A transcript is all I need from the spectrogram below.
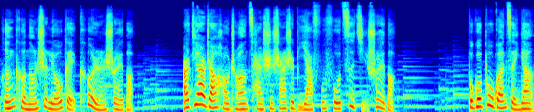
很可能是留给客人睡的，而第二张好床才是莎士比亚夫妇自己睡的。不过不管怎样，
